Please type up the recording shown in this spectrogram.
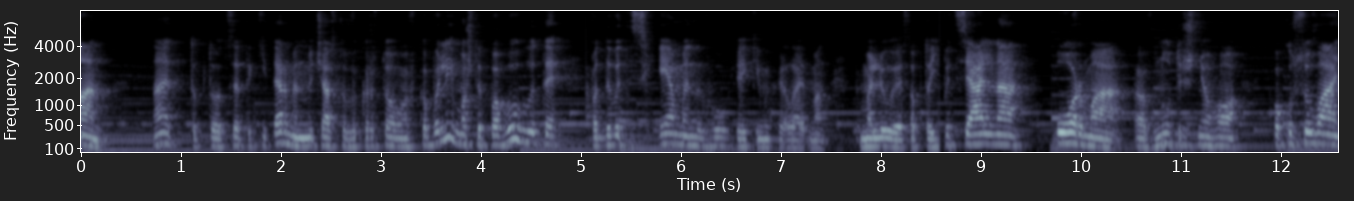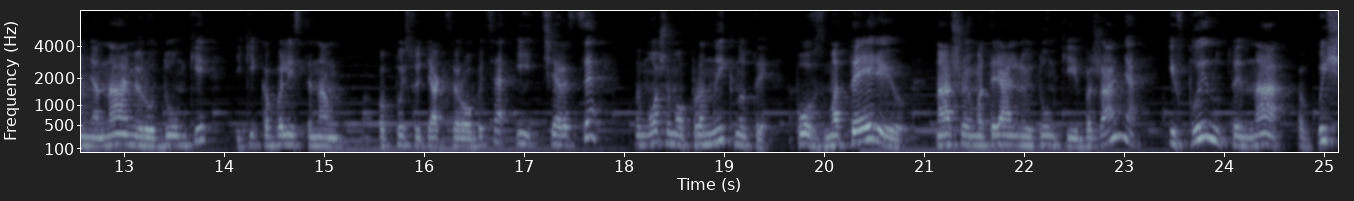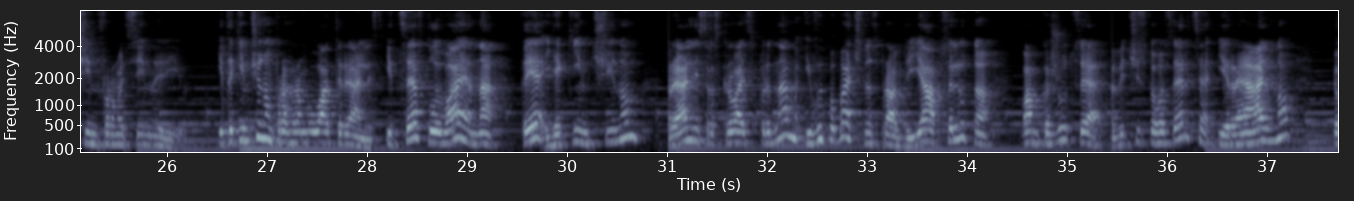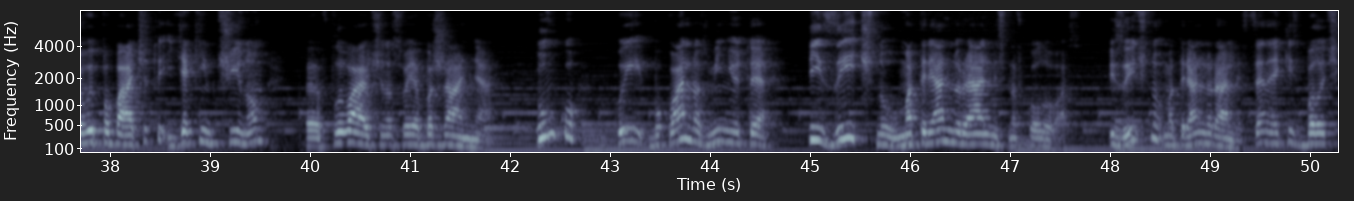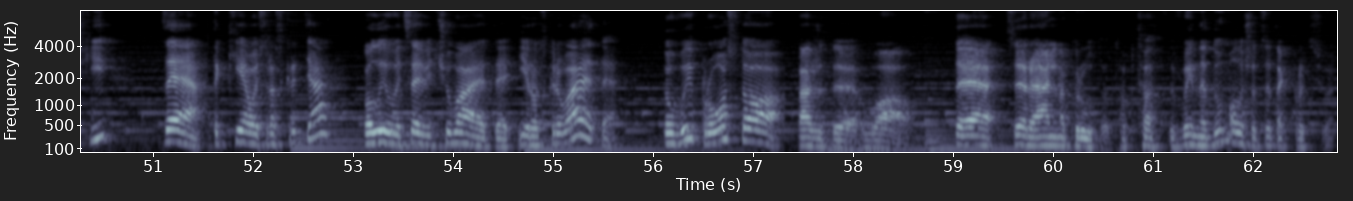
ман. Знаєте, тобто це такий термін ми часто використовуємо в кабалі. Можете погуглити, подивитися схеми в гуглі, які Михайло Лайтман малює. Тобто спеціальна форма е, внутрішнього фокусування наміру думки, які кабалісти нам описують, як це робиться, і через це ми можемо проникнути повз матерію нашої матеріальної думки і бажання і вплинути на вищий інформаційний рівень. І таким чином програмувати реальність. І це впливає на те, яким чином реальність розкривається перед нами, і ви побачите насправді. Я абсолютно вам кажу це від чистого серця, і реально, що ви побачите, яким чином, е, впливаючи на своє бажання, думку, ви буквально змінюєте фізичну матеріальну реальність навколо вас. Фізичну матеріальну реальність. Це не якісь балачки, це таке ось розкриття. Коли ви це відчуваєте і розкриваєте, то ви просто кажете вау, це, це реально круто. Тобто ви не думали, що це так працює.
